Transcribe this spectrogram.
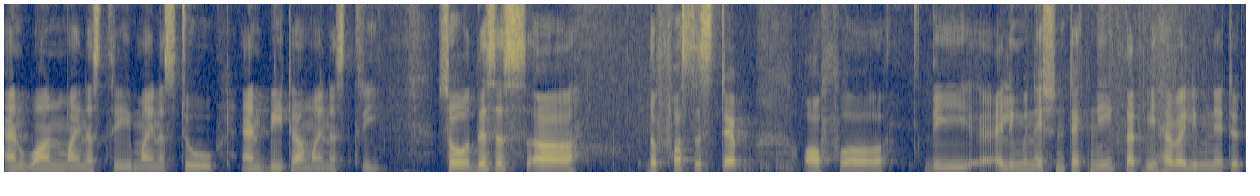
and 1 minus 3 minus 2 and beta minus 3. So, this is uh, the first step of uh, the elimination technique that we have eliminated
